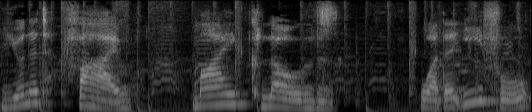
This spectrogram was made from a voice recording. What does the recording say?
Unit Five。5, My clothes 我的衣服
